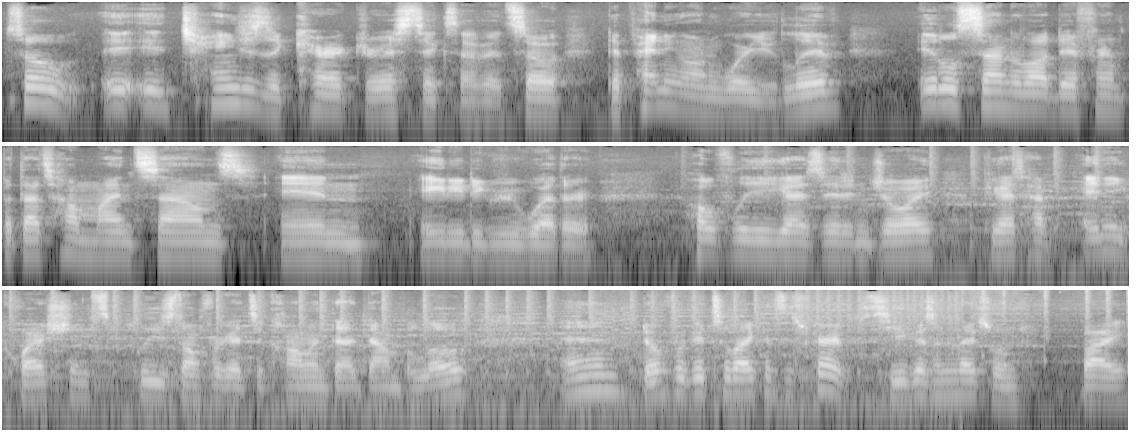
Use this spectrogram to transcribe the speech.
So it, it changes the characteristics of it. So depending on where you live, it'll sound a lot different, but that's how mine sounds in 80 degree weather. Hopefully you guys did enjoy. If you guys have any questions, please don't forget to comment that down below. And don't forget to like and subscribe. See you guys in the next one. Bye.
